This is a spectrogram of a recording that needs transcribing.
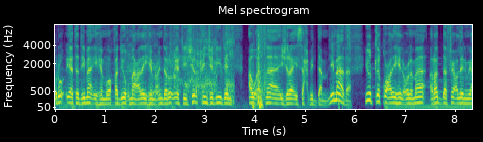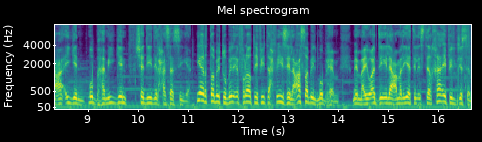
رؤية دمائهم وقد يغمى عليهم عند رؤية جرح جديد أو أثناء إجراء سحب الدم. لماذا؟ يطلق عليه العلماء رد فعل وعائي مبهمي شديد الحساسية. يرتبط بالإفراط في تحفيز العصب المبهم مما يؤدي إلى عملية الاسترخاء في الجسم.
